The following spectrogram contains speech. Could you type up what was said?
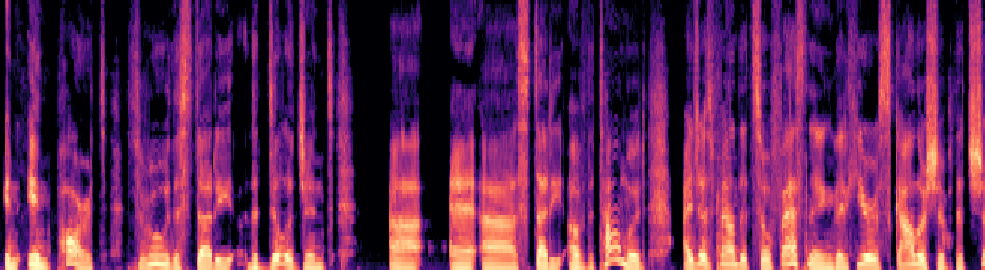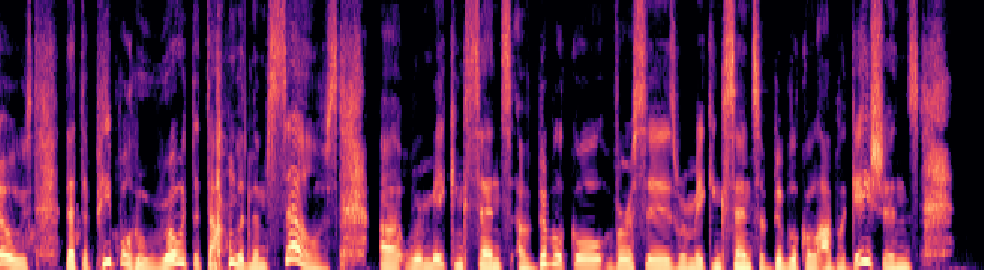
in in part through the study, the diligent uh, uh, study of the Talmud, I just found it so fascinating that here is scholarship that shows that the people who wrote the Talmud themselves uh, were making sense of biblical verses, were making sense of biblical obligations,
